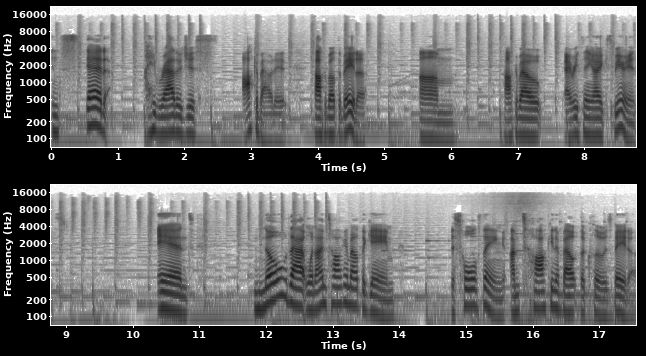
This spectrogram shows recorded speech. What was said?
instead, I'd rather just talk about it, talk about the beta, um, talk about everything I experienced, and know that when I'm talking about the game, this whole thing, I'm talking about the closed beta.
